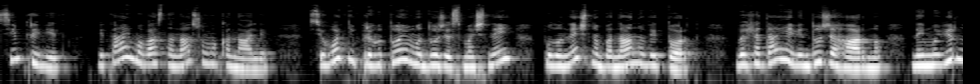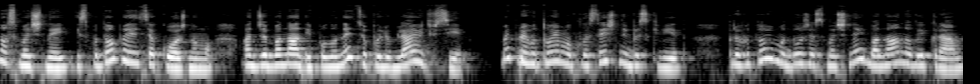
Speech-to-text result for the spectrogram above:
Всім привіт! Вітаємо вас на нашому каналі. Сьогодні приготуємо дуже смачний полунично-банановий торт. Виглядає він дуже гарно, неймовірно смачний і сподобається кожному, адже банан і полуницю полюбляють всі. Ми приготуємо класичний бисквіт, приготуємо дуже смачний банановий крем.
